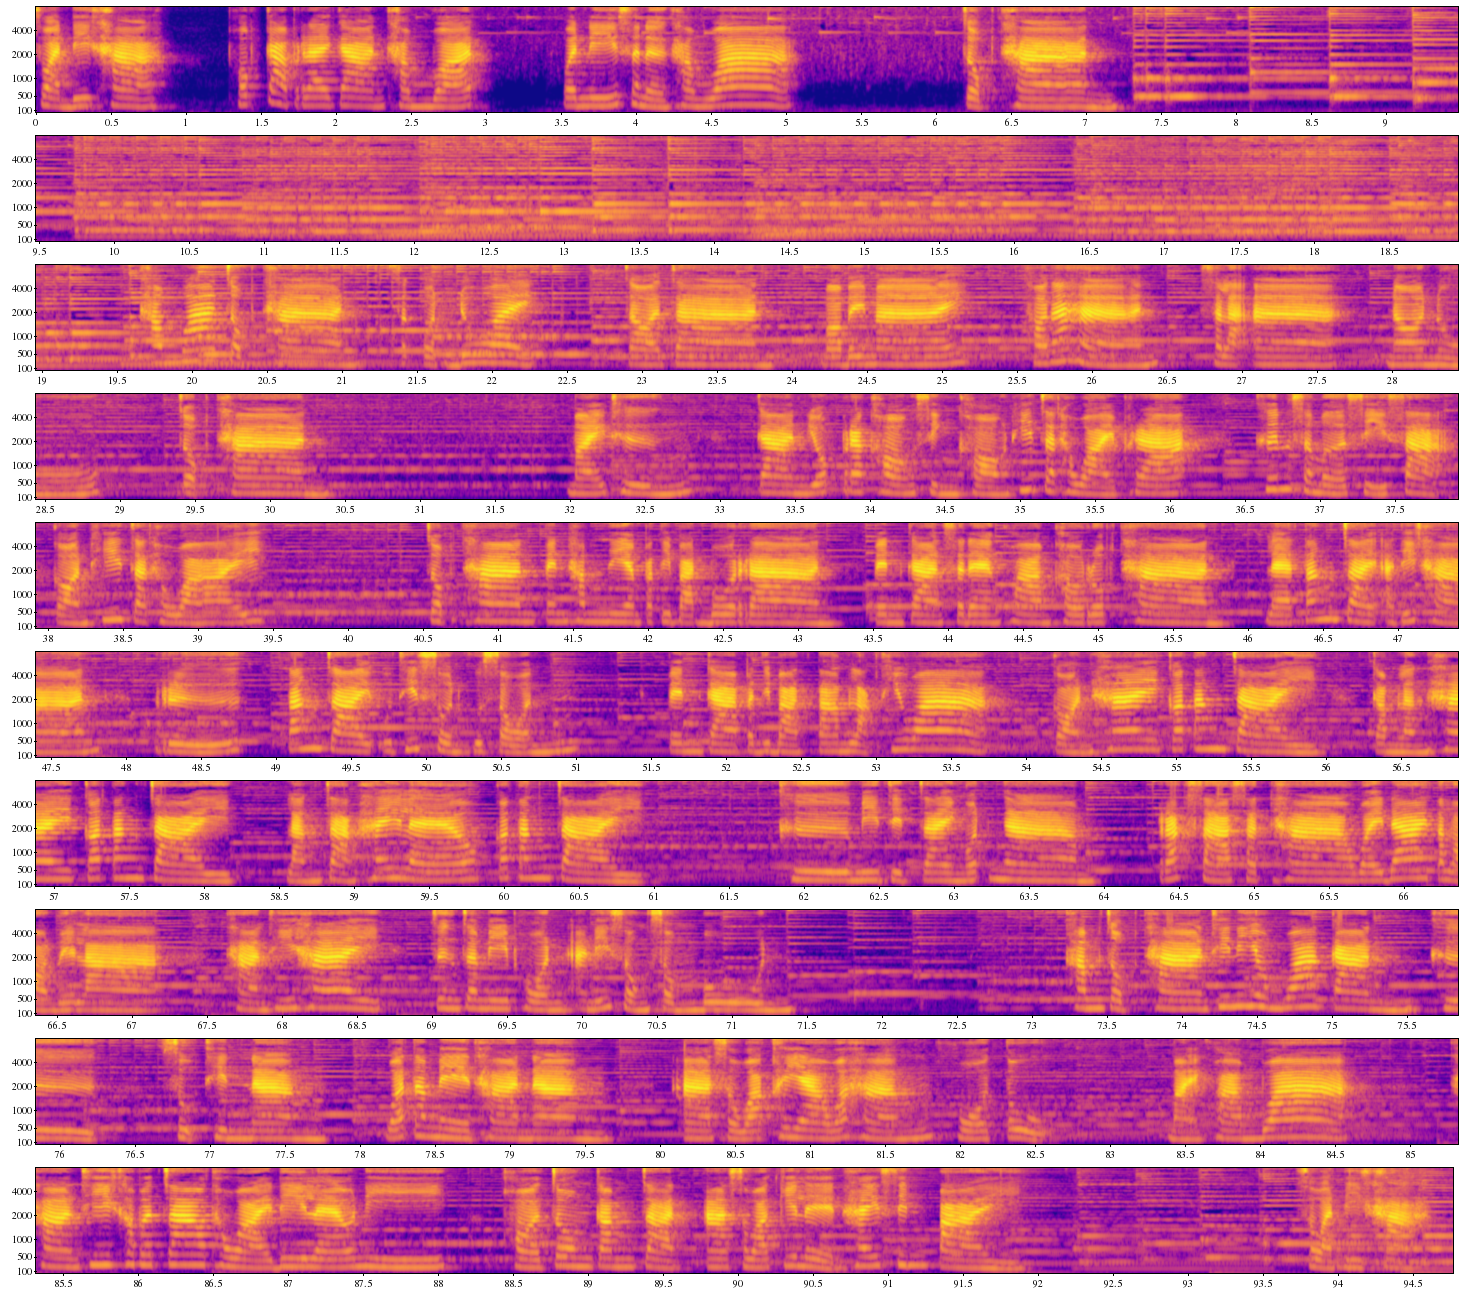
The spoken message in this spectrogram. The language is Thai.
สวัสดีค่ะ พบกับรายการคำวัด วันนี้เสนอคำว่า จบทาน คำว่าจบทาน สะกดด้วย จอจาน บอใบไม้ ทอทหารสระอา นอหนู จบทาน หมายถึง การยกประคองสิ่งของที่จะถวายพระ ขึ้นเสมอศีรษะก่อนที่จะถวาย จบทานเป็นธรรมเนียมปฏิบัติโบราณ เป็นการแสดงความเคารพทาน และตั้งใจอธิษฐาน หรือตั้งใจอุทิศส่วนกุศล เป็นการปฏิบัติตามหลักที่ว่า ก่อนให้ก็ตั้งใจกำลังให้ก็ตั้งใจ หลังจากให้แล้วก็ตั้งใจ คือมีจิตใจงดงาม รักษาศรัทธาไว้ได้ตลอดเวลาทานที่ให้จึงจะมีผลอนิสงส์สมบูรณ์คำจบทานที่นิยมว่ากันคือ สุทินนังวัตเมทานัง อาสวัคยาวหังโหตุ หมายความว่า ทานที่ข้าพเจ้าถวายดีแล้วนี้ ขอจงกำจัดอาสวะกิเลสให้สิ้นไป สวัสดีค่ะ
